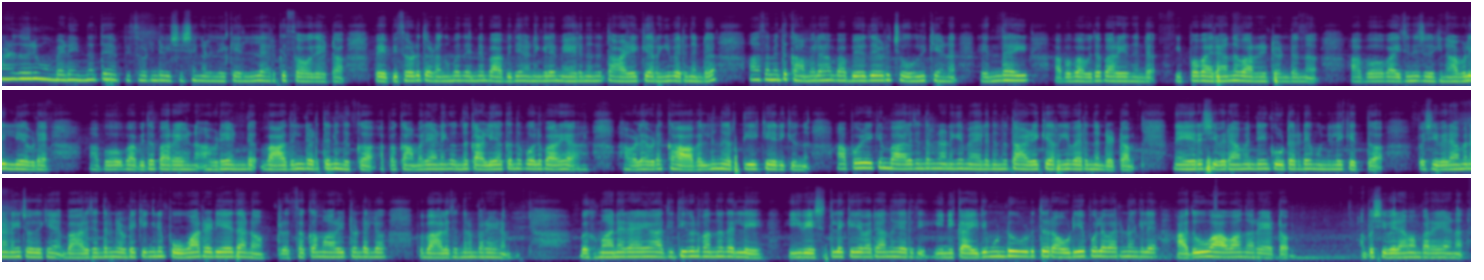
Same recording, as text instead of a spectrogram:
മഴതോരും മുമ്പേടെ ഇന്നത്തെ എപ്പിസോഡിന്റെ വിശേഷങ്ങളിലേക്ക് എല്ലാവർക്കും സ്വാഗതം കേട്ടോ. അപ്പോൾ എപ്പിസോഡ് തുടങ്ങുമ്പോൾ തന്നെ ബബിതയാണെങ്കിൽ മേലെ നിന്ന് താഴേക്ക് ഇറങ്ങി വരുന്നുണ്ട്. ആ സമയത്ത് കമല ബബിതയോട് ചോദിക്കുകയാണ് എന്തായി? അപ്പോൾ ബബിത പറയുന്നുണ്ട് ഇപ്പോൾ വരാമെന്ന് പറഞ്ഞിട്ടുണ്ടെന്ന്. അപ്പോൾ വൈജന്തി ചോദിക്കുന്നു അവളില്ലേ അവിടെ? അപ്പോൾ ബബിത പറയണം അവിടെ ഉണ്ട് വാതിലിന്റെ അടുത്ത് തന്നെ നിൽക്കുക. അപ്പോൾ കമലയാണെങ്കിൽ ഒന്ന് കളിയാക്കുന്ന പോലെ പറയാ അവളെ അവിടെ കാവലിന് നിർത്തിയേക്കായിരിക്കുന്നു അപ്പോഴേക്കും ബാലചന്ദ്രനാണെങ്കിൽ മേലെ നിന്ന് താഴേക്ക് ഇറങ്ങി വരുന്നുണ്ട് കേട്ടോ. നേരെ ശിവരാമന്റെയും കൂട്ടരുടെയും മുന്നിലേക്ക് എത്തുക. അപ്പോൾ ശിവരാമനാണെങ്കിൽ ചോദിക്കുക ബാലചന്ദ്രൻ എവിടേക്കെങ്കിലും പോവാൻ റെഡിയായതാണോ ഡ്രസ്സൊക്കെ മാറിയിട്ടുണ്ടല്ലോ. അപ്പോൾ ബാലചന്ദ്രൻ പറയണം ബഹുമാനരായ അതിഥികൾ വന്നതല്ലേ ഈ വേഷത്തിലേക്ക് വരാമെന്ന് കരുതി. ഇനി കൈലി മുണ്ട് കൊടുത്ത് റൗഡിയെ പോലെ വരണമെങ്കിൽ അതും ആവാന്ന് പറയാം കേട്ടോ. അപ്പോൾ ശിവരാമൻ പറയാണ്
